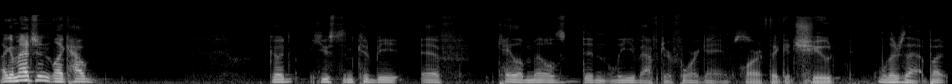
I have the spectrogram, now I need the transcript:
like, imagine like how good Houston could be if Caleb Mills didn't leave after four games. Or if they could shoot. Well, there's that. But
